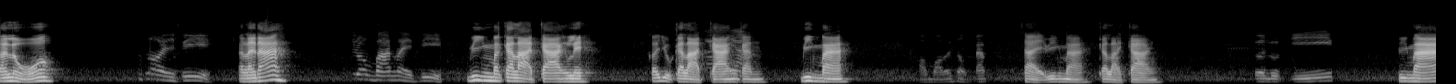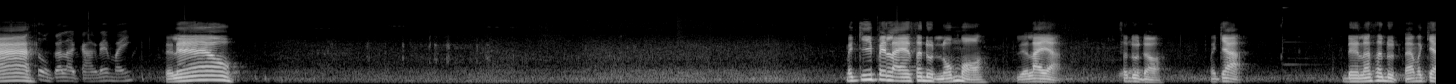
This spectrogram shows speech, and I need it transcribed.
ฮัลโหล หน่อยสิอะไรนะ ที่โรงพยาบาลหน่อยสิวิ่งมากระลาดกลางเลย ก็อยู่กระลาดกลางกัน วิ่งมา ขอหมอไปส่งแป๊บใช่ วิ่งมากระลาดกลาง เกิดหลุดอีกวิ่งมา ส่งกะลาดกลางได้ไหมเร็วๆ เมื่อกี้เป็นไรสะดุดล้มหมอหรืออะไรอะ สะดุดเหรอเมื่อกี้เดินแล้วสะดุดนะเมื่อกี้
